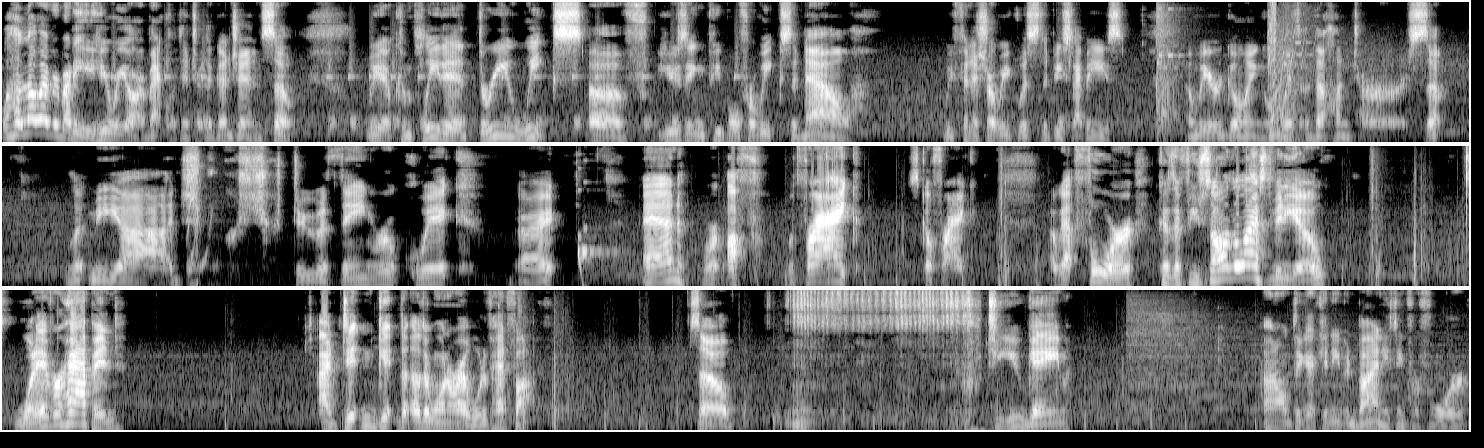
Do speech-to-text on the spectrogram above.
Well, hello everybody! Here we are, back with Enter the Gungeon. So, we have completed three weeks of using people for weeks, and now we finish our week with Slippy Slappies, and we are going with the Hunter. So, let me uh, do a thing real quick. Alright. And we're off with Frank! Let's go, Frank. I've got four, because if you saw in the last video, whatever happened, I didn't get the other one or I would have had five. So, to you, game. I don't think I can even buy anything for four.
